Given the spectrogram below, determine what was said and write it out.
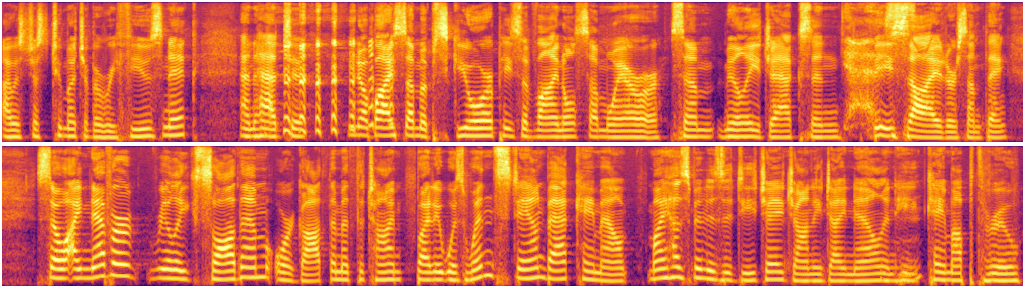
I was just too much of a refusenik and had to, you know, buy some obscure piece of vinyl somewhere or some Millie Jackson B side or something. So I never really saw them or got them at the time, but it was when Stand Back came out. My husband is a DJ, Johnny Dynell, and he mm-hmm. came up through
